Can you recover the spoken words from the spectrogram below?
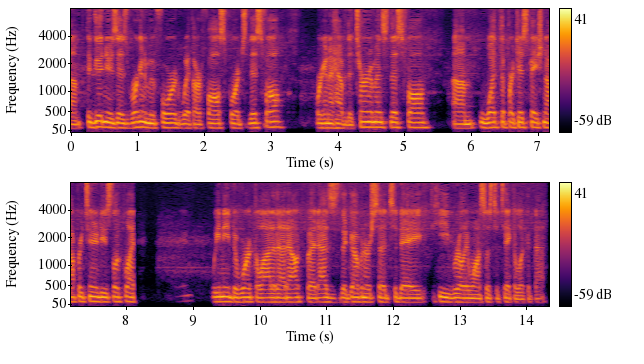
um, the good news is we're going to move forward with our fall sports this fall. We're going to have the tournaments this fall. Um, what the participation opportunities look like, we need to work a lot of that out. But as the governor said today, he really wants us to take a look at that.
